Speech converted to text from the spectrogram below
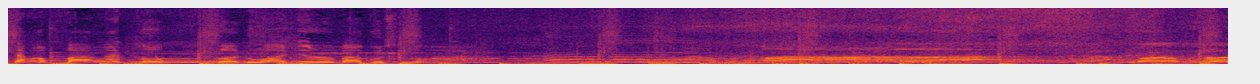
Cakep banget loh. Dua-duanya udah bagus loh. Mama.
